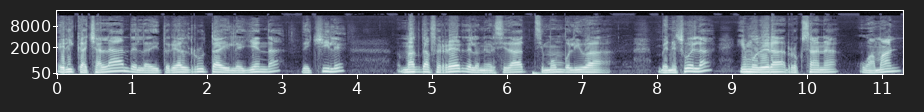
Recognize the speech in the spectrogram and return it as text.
Erika Chalán de la editorial Ruta y Leyenda de Chile, Magda Ferrer de la Universidad Simón Bolívar, Venezuela, y modera Roxana Huamán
